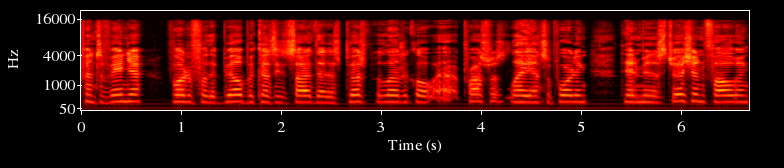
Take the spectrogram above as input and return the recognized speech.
Pennsylvania, voted for the bill because he decided that his best political uh, prospects lay in supporting the administration following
